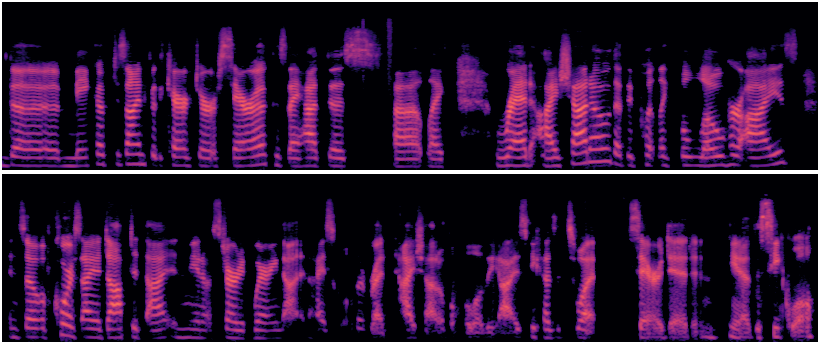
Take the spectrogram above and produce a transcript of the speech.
the makeup design for the character of Sarah because they had this uh, like red eyeshadow that they put like below her eyes, and so of course I adopted that and you know started wearing that in high school, the red eyeshadow below the eyes because it's what Sarah did in you know the sequel.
